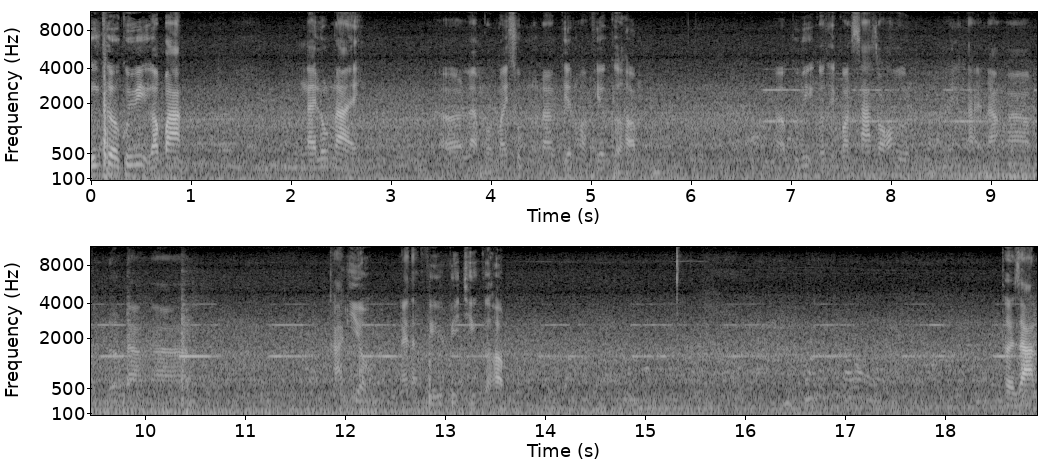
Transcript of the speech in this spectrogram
Kính thưa quý vị các bạn. Ngay lúc này uh, là một máy xúc đang tiến vào phía cửa hầm. Uh, quý vị có thể quan sát rõ hơn hiện tại đang à, uh, mực nước đang uh, khá nhiều ngay tại phía vị trí cửa hầm. Thời gian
